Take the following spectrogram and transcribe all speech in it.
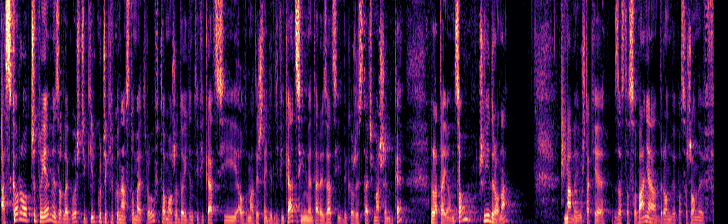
A skoro odczytujemy z odległości kilku czy kilkunastu metrów, to może do identyfikacji, automatycznej identyfikacji, inwentaryzacji wykorzystać maszynkę latającą, czyli drona. Mamy już takie zastosowania. Dron wyposażony w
